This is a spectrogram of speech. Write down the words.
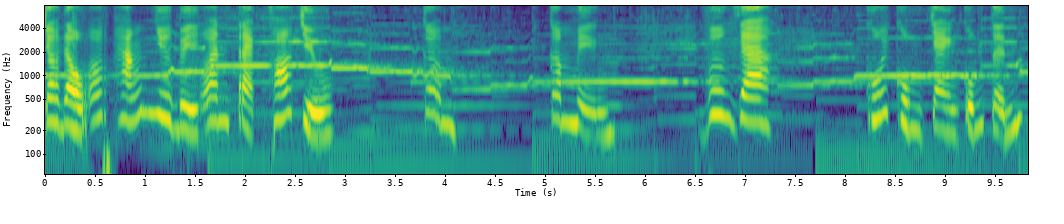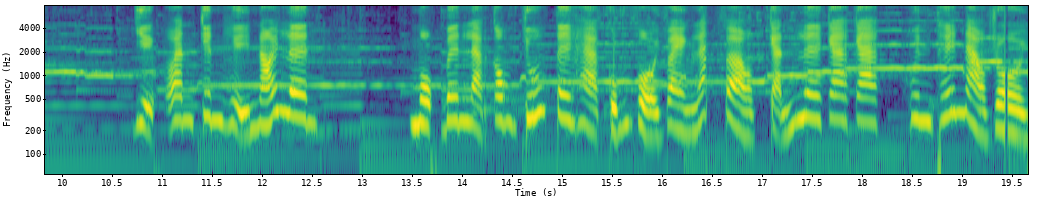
cho đầu óc hắn như bị oanh tạc khó chịu. Câm Câm miệng. Vương ra, Cuối cùng chàng cũng tỉnh. Diệp oanh kinh hỉ nói lên. Một bên là công chúa Tê Hà cũng vội vàng lách vào cảnh Lê Ca Ca, huynh thế nào rồi?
